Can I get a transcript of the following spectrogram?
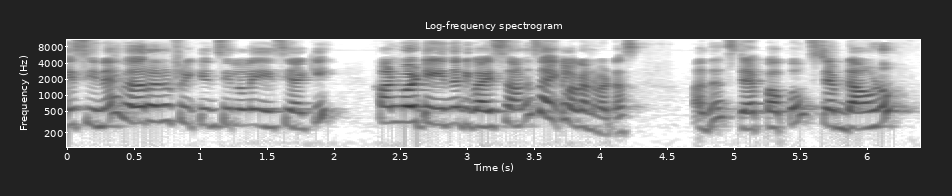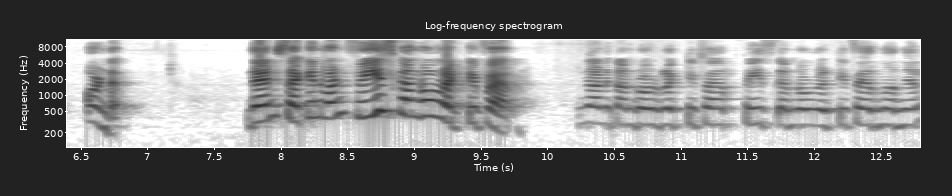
എ സിനെ വേറൊരു ഫ്രീക്വൻസിയിലുള്ള എ സി ആക്കി കൺവേർട്ട് ചെയ്യുന്ന ഡിവൈസാണ് സൈക്ലോ കൺവേർട്ടേഴ്സ് അത് സ്റ്റെപ്പ് അപ്പും സ്റ്റെപ്പ് ഡൗണും ഉണ്ട്. Then second one phase control rectifier എന്താണ് control rectifier phase control rectifier എന്ന് പറഞ്ഞാൽ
